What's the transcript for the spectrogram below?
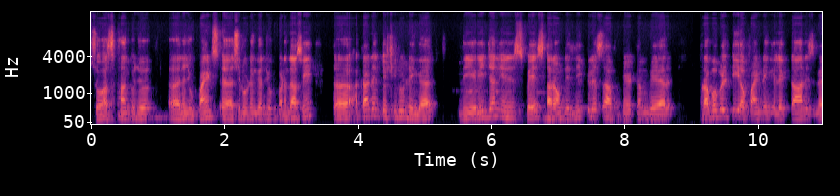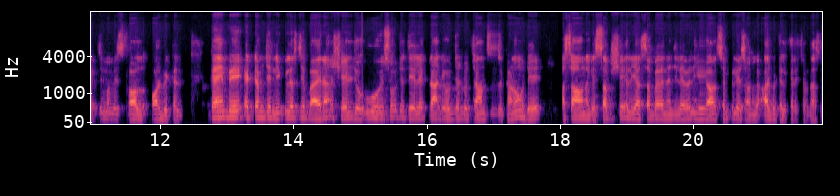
सो असां कुझु हिन जो पॉइंट्स श्रूडिंगर जो पढ़ंदासीं, त according to Schrodinger the region in space around the nucleus of an atom where probability of finding electron is maximum is called orbital. कंहिं बि एटम जे न्यूक्लियस जे ॿाहिरां शेल जो, उहो हिसो जिते इलेक्ट्रॉन जे हुजण जो चांसिस घणो हुजे, असां हुनखे सब शेल या सब एनर्जी लेवल या सिंपली असां ऑर्बिटल करे चवंदासीं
